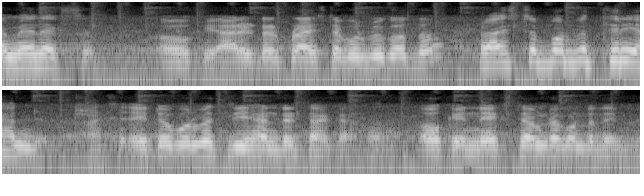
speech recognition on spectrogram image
এম এল এক্সেল ওকে আর এটার প্রাইসটা পড়বে কত? প্রাইসটা পড়বে থ্রি হান্ড্রেড আচ্ছা এটা পড়বে থ্রি হান্ড্রেড টাকা। ওকে নেক্সট আমরা কোনটা দেখব?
